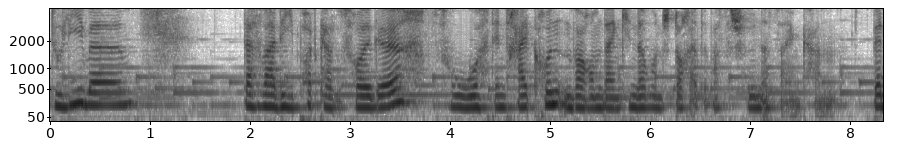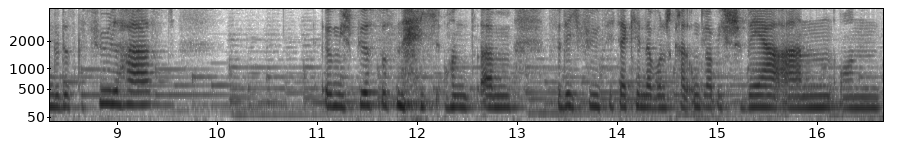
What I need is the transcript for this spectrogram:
Du Liebe, das war die Podcast-Folge zu den drei Gründen, warum dein Kinderwunsch doch etwas Schönes sein kann. Wenn du das Gefühl hast, irgendwie spürst du es nicht. Und ähm, für dich fühlt sich der Kinderwunsch gerade unglaublich schwer an. Und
